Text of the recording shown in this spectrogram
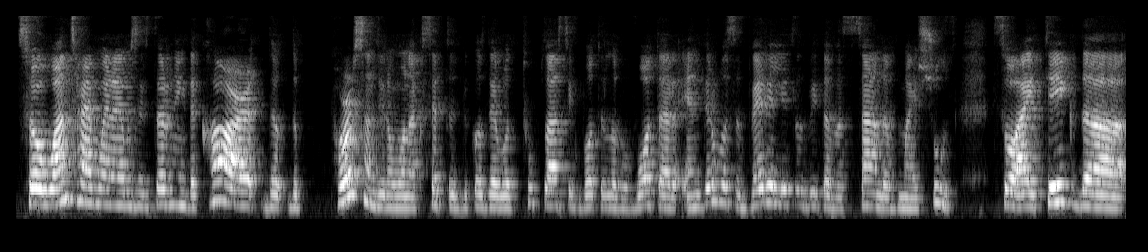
So one time when I was returning the car, the, the person didn't want to accept it because there were two plastic bottles of water and there was a very little bit of a sand of my shoes. So I take the,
